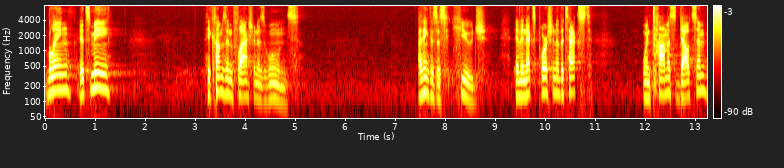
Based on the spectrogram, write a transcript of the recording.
bling, it's me. He comes in flashing his wounds. I think this is huge in the next portion of the text, when Thomas doubts him,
